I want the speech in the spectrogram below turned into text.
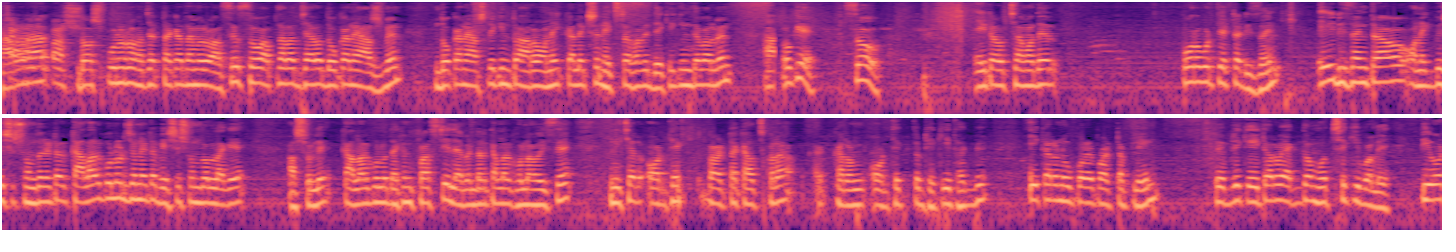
4,500 দশ পনেরো হাজার টাকা দামেরও আছে। সো আপনারা যারা দোকানে আসবেন দোকানে আসলে কিন্তু আরও অনেক কালেকশন এক্সট্রা ভাবে দেখে কিনতে পারবেন। ওকে সো এইটা হচ্ছে আমাদের পরবর্তী একটা ডিজাইন এই ডিজাইনটাও অনেক বেশি সুন্দর। এটার কালারগুলোর জন্য এটা বেশি সুন্দর লাগে। আসলে কালারগুলো দেখেন ফার্স্টই ল্যাভেন্ডার কালার খোলা হয়েছে। নিচের অর্ধেক পার্টটা কাজ করা, কারণ অর্ধেক তো ঢেকেই থাকবে। এই কারণে উপরের পার্টটা প্লেন ফেব্রিক এইটারও একদম হচ্ছে কি বলে পিওর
